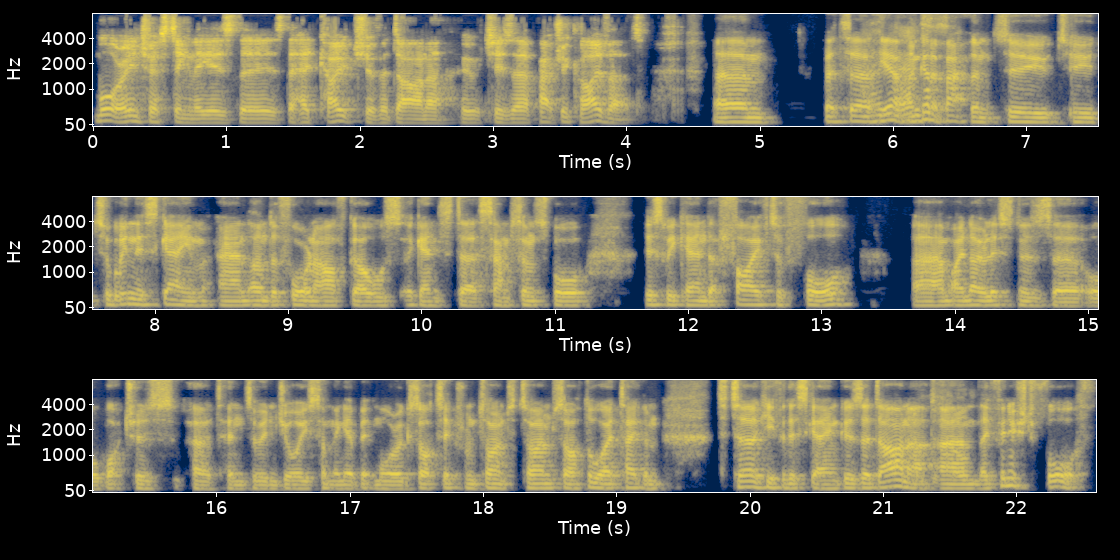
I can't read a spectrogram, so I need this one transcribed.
more interestingly is the is the head coach of Adana, which is uh, Patrick Kluivert. Um, but uh, yeah, I'm going to back them to to to win this game and under four and a half goals against uh, Samsunspor this weekend at five to four. Um, I know listeners uh, or watchers uh, tend to enjoy something a bit more exotic from time to time, so I thought I'd take them to Turkey for this game because Adana um, they finished fourth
